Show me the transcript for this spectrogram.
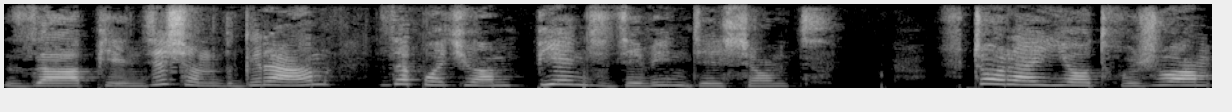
Za 50 gram zapłaciłam 5,90. Wczoraj je otworzyłam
